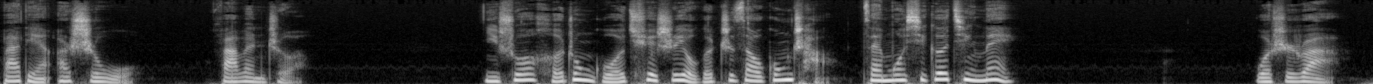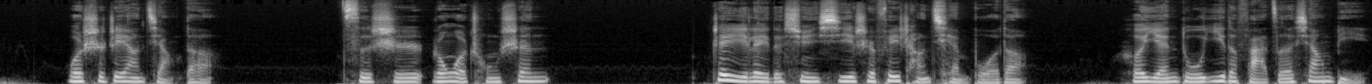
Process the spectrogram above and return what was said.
八点二十五，发问者：你说合众国确实有个制造工厂在墨西哥境内？我是 Ra，我是这样讲的。此时容我重申，这一类的讯息是非常浅薄的，和研读一的法则相比。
